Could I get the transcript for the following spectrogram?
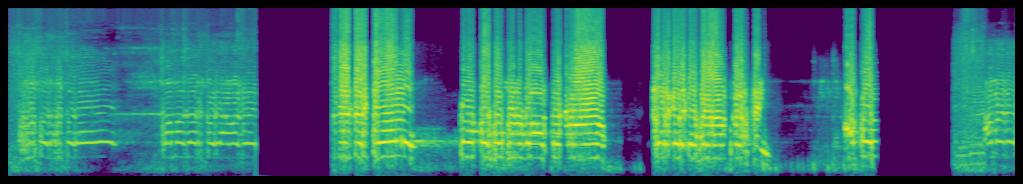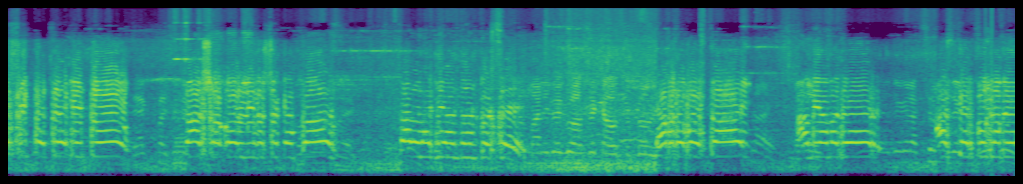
দ্রুতের ভিতরে সমাধান করে আমাদের কর্মসূচি দেওয়ার জন্য সরকারকে প্রণাম করছি আপনার- আমাদের শিক্ষার্থীরা কিন্তু তার সকল আমি আমাদের আজকের প্রোগ্রামে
